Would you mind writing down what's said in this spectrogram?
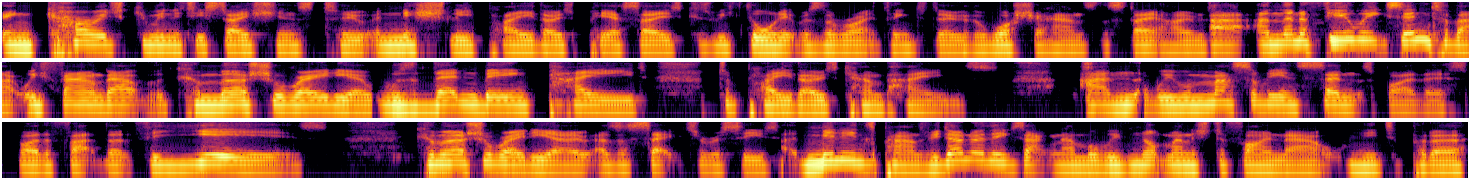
encouraged community stations to initially play those PSAs because we thought it was the right thing to do the wash your hands, the stay at home. Uh, and then a few weeks into that, we found out that commercial radio was then being paid to play those campaigns. And we were massively incensed by this, by the fact that for years, commercial radio as a sector receives millions of pounds. We don't know the exact number. We've not managed to find out. We need to put a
